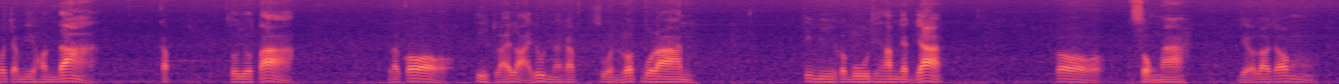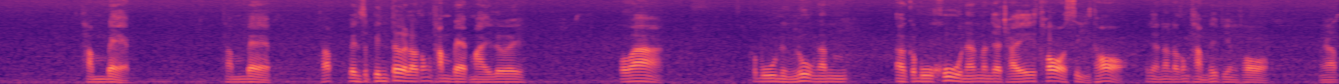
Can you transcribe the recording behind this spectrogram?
ก็จะมี Honda กับ Toyota แล้วก็อีกหลายๆรุ่นนะครับ ส่วนรถโบราณ ที่มีกระบูที่ทำยากๆก็ส่งมา เดี๋ยวเราต้องทำแบบทำแบบถ้าเป็นสปินเตอร์เราต้องทำแบบใหม่เลย เพราะว่ากระบูหนึ่งลูกนั้น กระบูคู่นั้นมันจะใช้ท่อสี่ท่อ เพราะฉะนั้นเราต้องทำให้เพียงพอนะครับ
